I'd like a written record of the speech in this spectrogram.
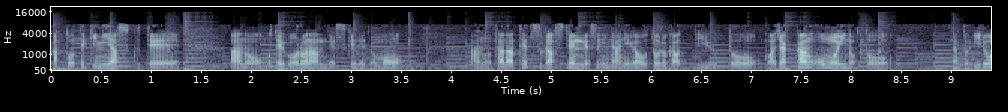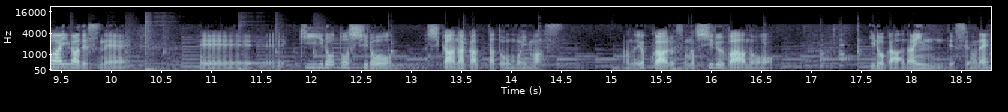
圧倒的に安くて、あのお手頃なんですけれども、あのただ鉄がステンレスに何が劣るかっていうと、まあ、若干重いのと、あと色合いがですね、えー、黄色と白しかなかったと思います。あのよくあるそのシルバーの色がないんですよね。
